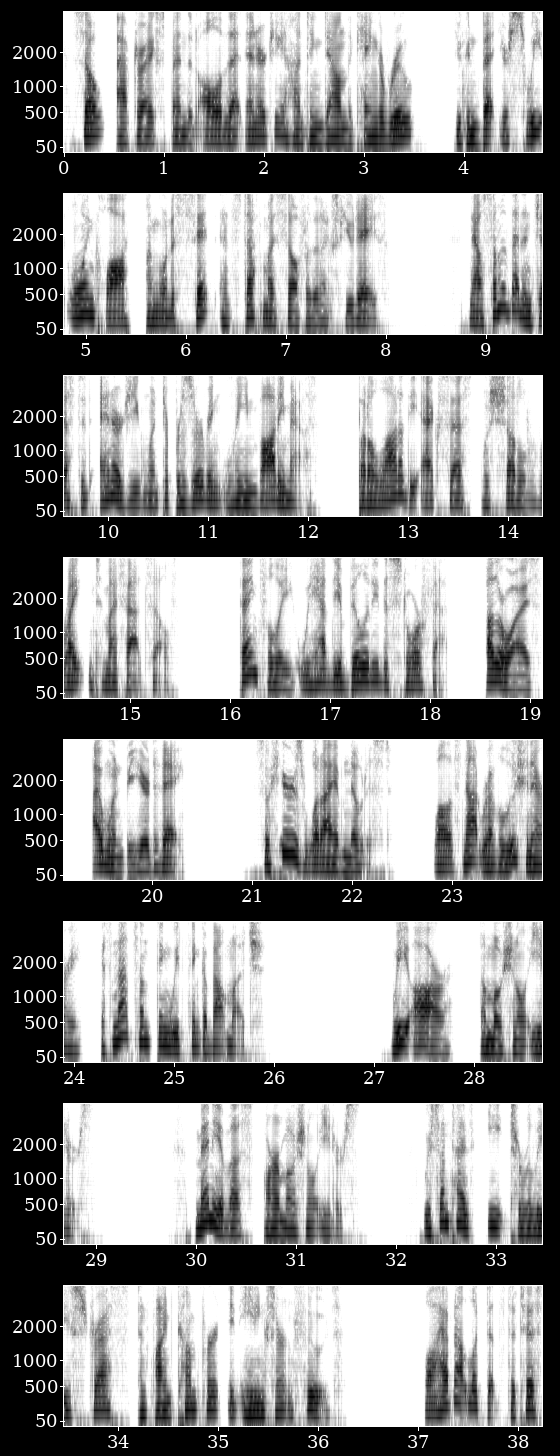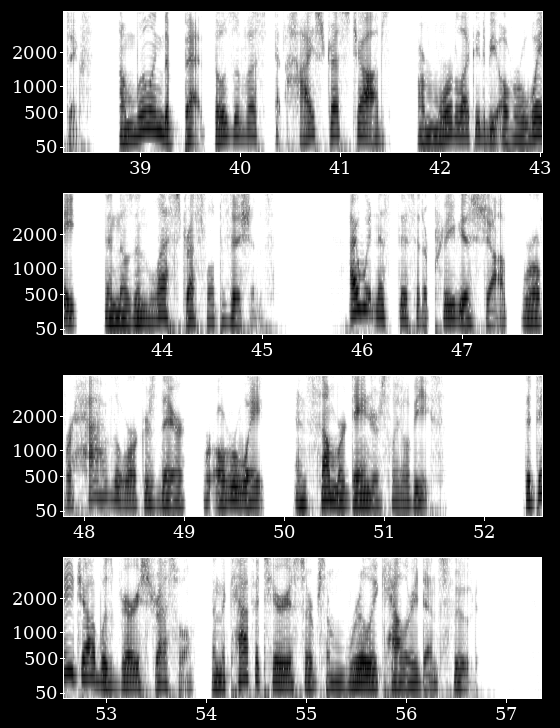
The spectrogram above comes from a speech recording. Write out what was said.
So, after I expended all of that energy hunting down the kangaroo, you can bet your sweet loincloth I'm going to sit and stuff myself for the next few days. Now, some of that ingested energy went to preserving lean body mass, but a lot of the excess was shuttled right into my fat cells. Thankfully, we have the ability to store fat. Otherwise, I wouldn't be here today. So here's what I have noticed. While it's not revolutionary, it's not something we think about much. We are emotional eaters. Many of us are emotional eaters. We sometimes eat to relieve stress and find comfort in eating certain foods. While I have not looked at statistics, I'm willing to bet those of us at high stress jobs are more likely to be overweight than those in less stressful positions. I witnessed this at a previous job where over half of the workers there were overweight and some were dangerously obese. The day job was very stressful, and the cafeteria served some really calorie dense food.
